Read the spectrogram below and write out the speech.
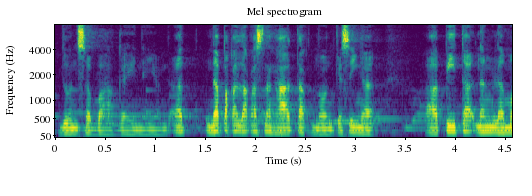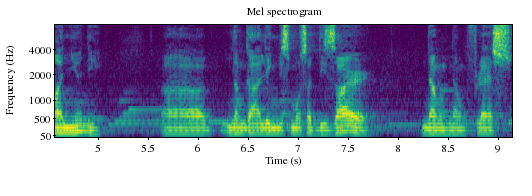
doon sa bagay na yun. At napakalakas ng hatak noon kasi nga uh, pita ng laman yun eh. Uh, nanggaling mismo sa desire ng, ng flesh.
